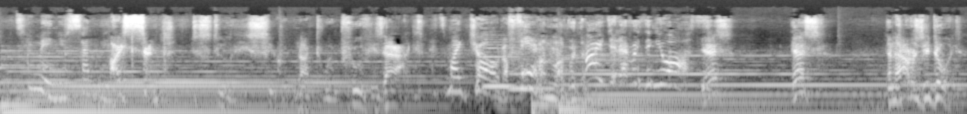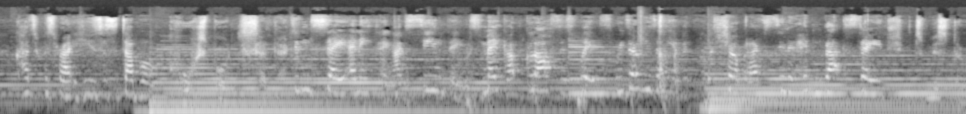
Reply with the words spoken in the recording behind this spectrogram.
What do you mean you sent me? I sent you to steal his secret, not to improve his act. It's my job. To fall in love with him. I did everything you asked. Yes? Yes? Then how does he do it? Cut was right. He uses a double. Of course, Borden said that. Didn't say anything. I've seen things. Makeup, glasses, wigs. We don't use any of it for the show, but I've seen it hidden backstage. It's misdirection.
